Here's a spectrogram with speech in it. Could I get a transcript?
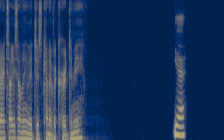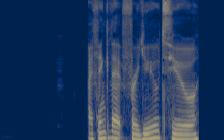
Can I tell you something that just kind of occurred to me? Yeah. I think that for you to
